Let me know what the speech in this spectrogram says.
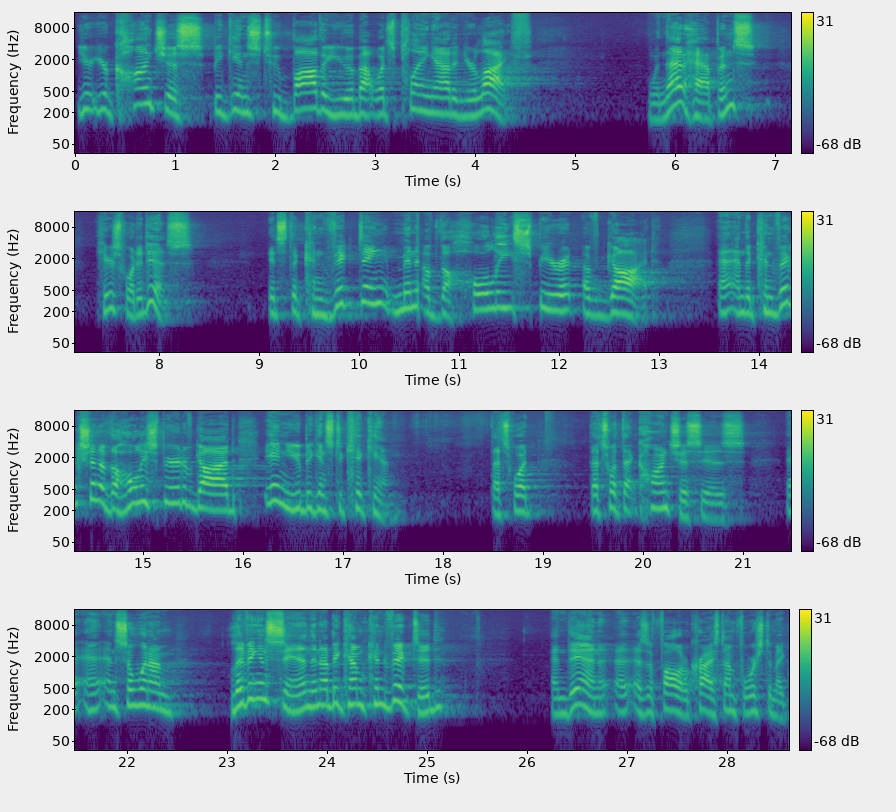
Your, your conscience begins to bother you about what's playing out in your life. When that happens, here's what it is it's the convicting minute of the Holy Spirit of God. And the conviction of the Holy Spirit of God in you begins to kick in. That's what, that's what that conscious is. And, and so when I'm living in sin, then I become convicted. And then, as a follower of Christ, I'm forced to make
